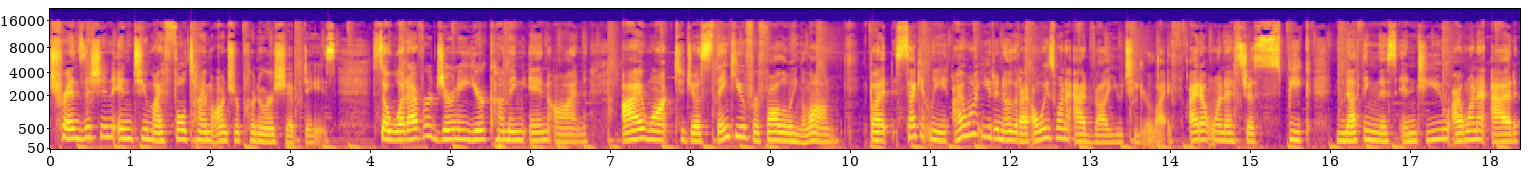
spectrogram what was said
transition into my full time entrepreneurship days. So, whatever journey you're coming in on, I want to just thank you for following along. But secondly, I want you to know that I always want to add value to your life. I don't want to just speak nothingness into you. I want to add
